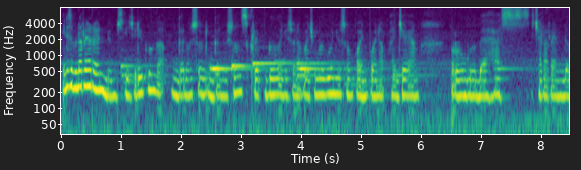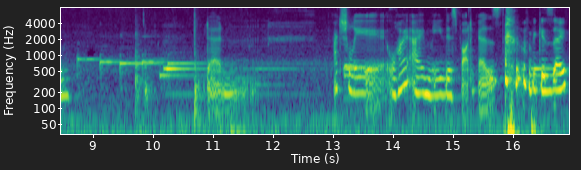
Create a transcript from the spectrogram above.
Ini sebenarnya random sih jadi gue nggak nggak nyusun nggak nyusun script gue nggak nyusun apa cuma gue nyusun poin-poin apa aja yang perlu gue bahas secara random actually why I made this podcast because I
